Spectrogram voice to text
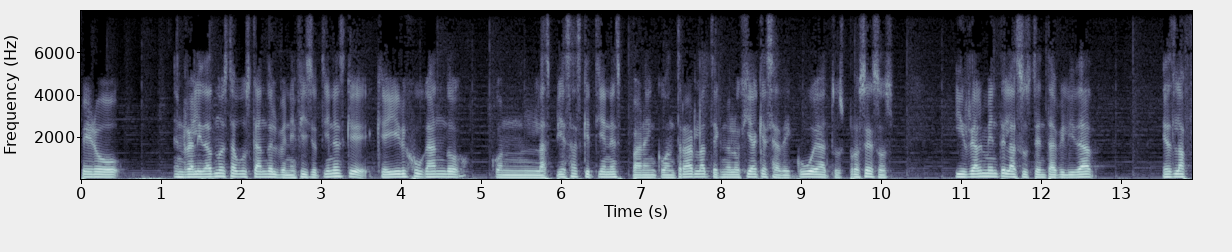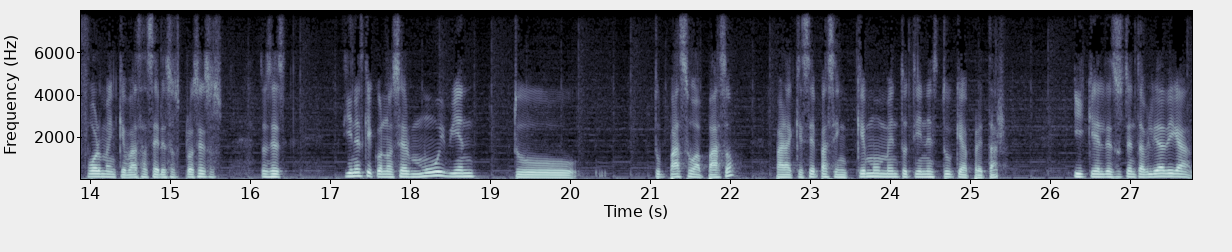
pero en realidad no está buscando el beneficio. Tienes que, que ir jugando con las piezas que tienes para encontrar la tecnología que se adecue a tus procesos y realmente la sustentabilidad es la forma en que vas a hacer esos procesos. Entonces, tienes que conocer muy bien tu, tu paso a paso para que sepas en qué momento tienes tú que apretar. Y que el de sustentabilidad diga,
